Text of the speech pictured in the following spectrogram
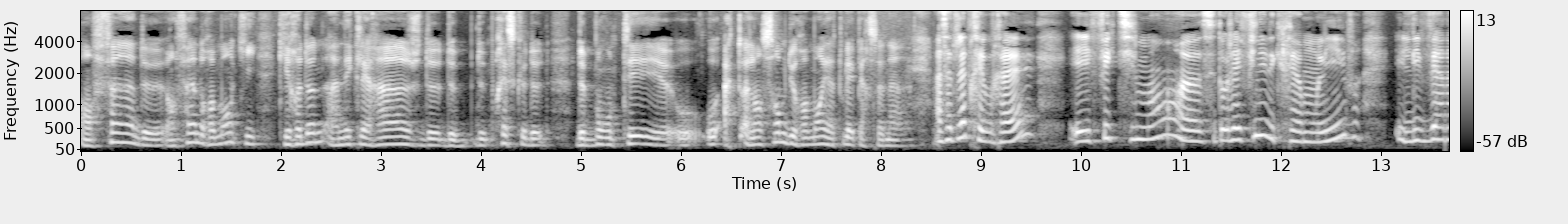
en fin de, en fin de roman, qui, qui redonne un éclairage de, de, presque de, de bonté au, à, l'ensemble du roman et à tous les personnages. Ah, cette lettre est vraie. Et effectivement, euh, j'avais fini d'écrire mon livre. Et l'hiver,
